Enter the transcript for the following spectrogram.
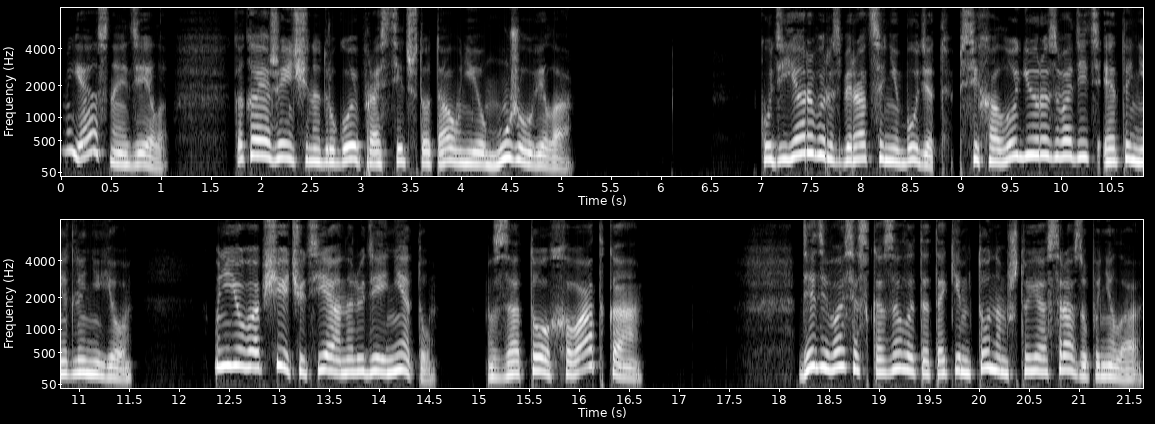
Ясное дело. Какая женщина другой простит, что та у нее мужа увела? Кудеярова разбираться не будет. Психологию разводить — это не для нее. У нее вообще чутья на людей нету. Зато хватка... Дядя Вася сказал это таким тоном, что я сразу поняла.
